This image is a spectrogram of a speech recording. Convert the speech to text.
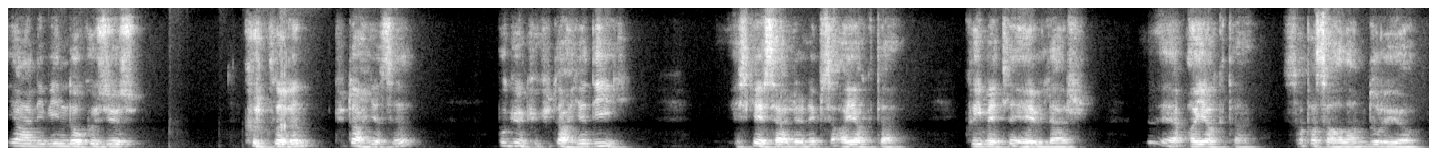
yani 1940'ların Kütahya'sı bugünkü Kütahya değil. Eski eserlerin hepsi ayakta. Kıymetli evler e, ayakta. Sapasağlam duruyor.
